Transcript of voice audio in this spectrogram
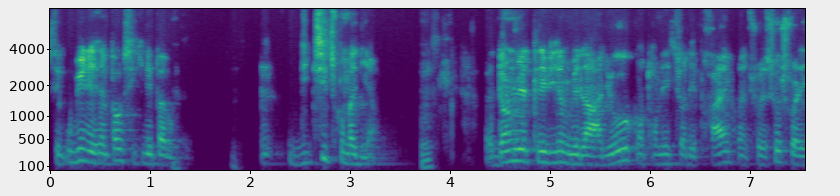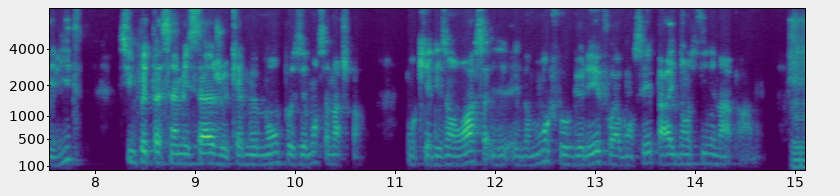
c'est ou bien il les aime pas ou c'est qu'il est pas bon. Dixit ce qu'on m'a dit. Hein. Dans le milieu de télévision, le milieu de la radio, quand on est sur des primes, quand on est sur les choses, il faut aller vite. Si vous faites passer un message calmement, posément, ça marche pas. Donc il y a des endroits, ça, des moments où il faut gueuler, il faut avancer. Pareil dans le cinéma, apparemment. Hmm.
